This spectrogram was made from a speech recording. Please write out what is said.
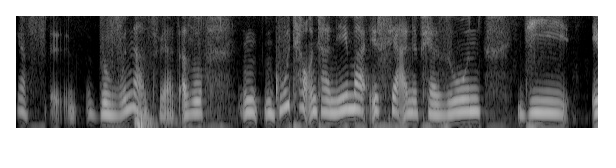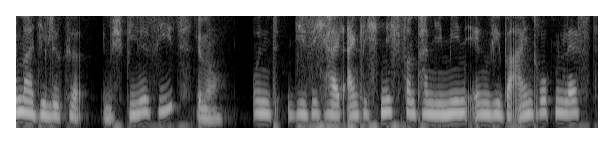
Ja, äh, bewundernswert. Also ein guter Unternehmer ist ja eine Person, die immer die Lücke im Spiel sieht. Genau. Und die sich halt eigentlich nicht von Pandemien irgendwie beeindrucken lässt,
